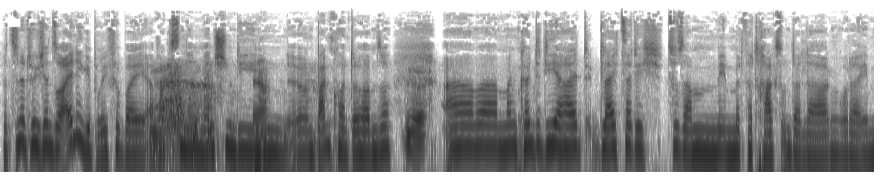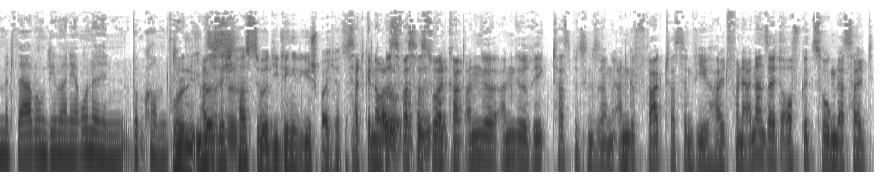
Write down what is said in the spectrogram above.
Das sind natürlich dann so einige Briefe bei erwachsenen Menschen, die Ja. ein, äh, ein Bankkonto haben, so. Ja. Aber man könnte die halt gleichzeitig zusammen eben mit Vertragsunterlagen oder eben mit Werbung, die man ja ohnehin bekommt. Wo du eine Also Übersicht es- hast über die Dinge, die gespeichert Das ist sind. halt genau Also, das, was, was mhm. du halt gerade ange, angeregt hast, beziehungsweise angefragt hast, irgendwie halt von der anderen Seite aufgezogen, dass halt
